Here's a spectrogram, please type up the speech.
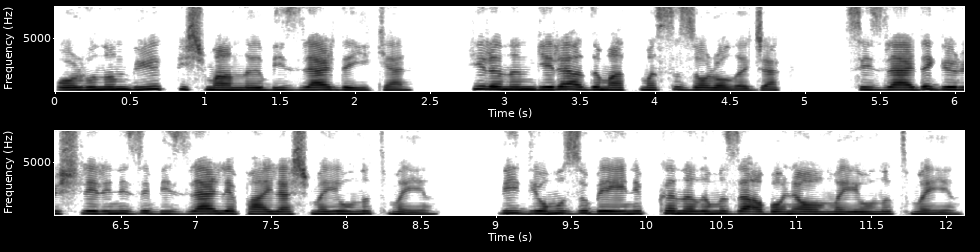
Orhun'un büyük pişmanlığı bizlerdeyken, Hira'nın geri adım atması zor olacak. Sizler de görüşlerinizi bizlerle paylaşmayı unutmayın. Videomuzu beğenip kanalımıza abone olmayı unutmayın.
